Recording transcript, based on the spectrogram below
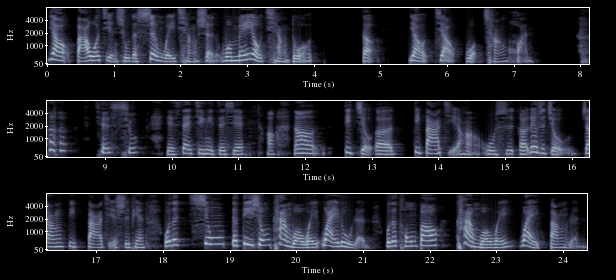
要把我剪除的甚为强盛。我没有抢夺的，要叫我偿还。呵呵，耶稣也是在经历这些啊。然后第九呃第八节哈，五十呃六十九章第八节诗篇，我的兄呃弟兄看我为外路人，我的同胞看我为外邦人。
